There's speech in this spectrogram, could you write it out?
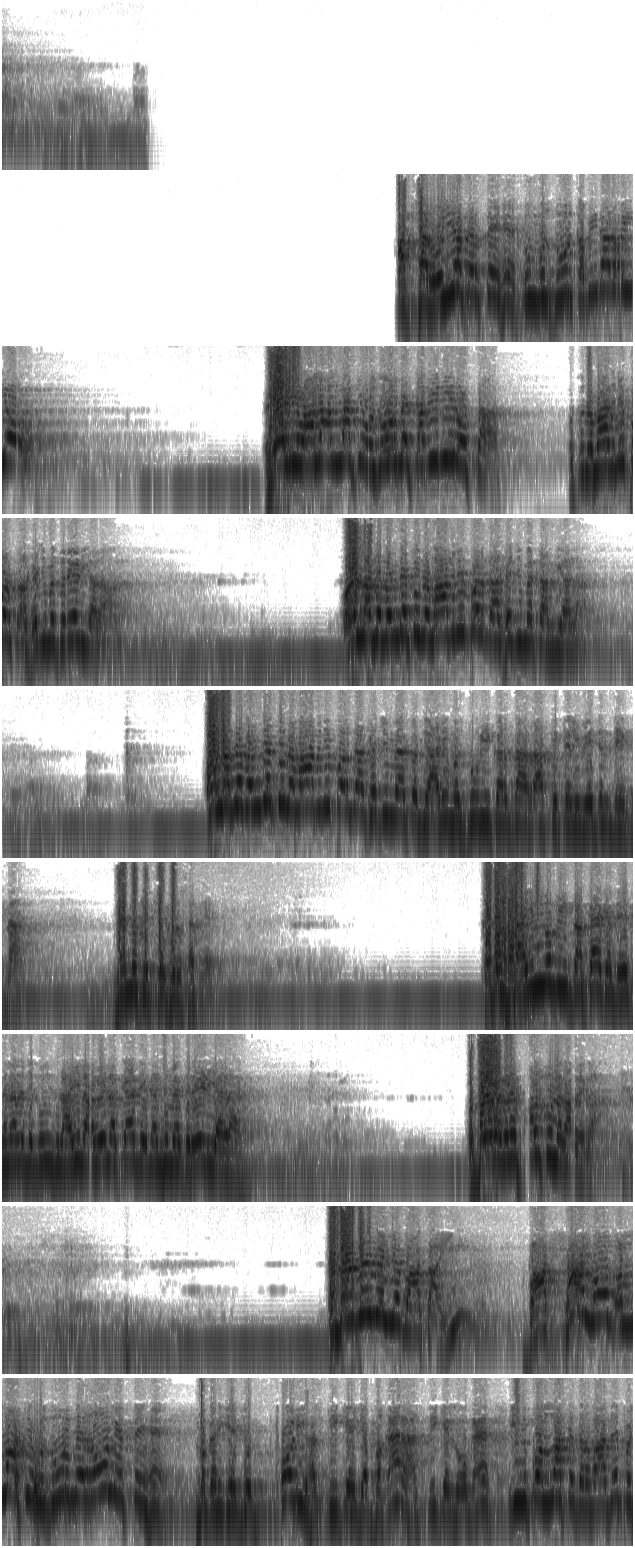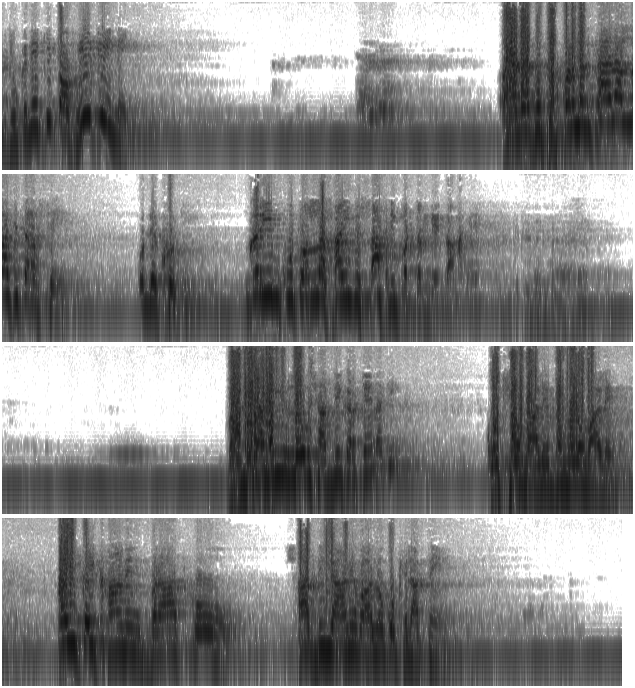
اچھا رولیا کرتے ہیں، تم مزدور کبھی نہ روئیو ریڑی والا اللہ کے حضور میں کبھی نہیں روکتا تو نماز نہیں پڑھتا کہ جی میں تو ریڑی والا۔ اور اللہ کے بندے تو نماز نہیں پڑھتا کہ جی میں ٹانگی والا۔ اللہ کے بندے تو نماز نہیں پڑھتا کہ جی میں تو دیہڑی مزدوری کرتا، رات کے ٹیلی ویژن دیکھنا مینو کتنے فرصت ہے؟ کدی اسرائیل نو بھی اتنا کہہ کے دیکھنا جب اسرائیل آئے نا، کہہ دینا جی میں تو ریڑی والا۔ ہے وہ دو رگڑے فالتو لگاوے گا۔ یہ بات آئی، بادشاہ لوگ اللہ کے حضور میں رو لیتے ہیں، مگر یہ جو تھوڑی ہستی کے یا بغیر ہستی کے لوگ ہیں، ان کو اللہ کے دروازے پہ جھکنے کی توفیق ہی نہیں۔ اور اگر کوئی تھپڑ لگتا ہے نا اللہ کی طرف سے، وہ دیکھو جی غریب کو تو اللہ سائی بھی صاف نہیں پٹن دے گا ہے بڑے امیر لوگ شادی کرتے ہیں نا جی؟ کوٹھیوں والے، بنگلوں والے۔ کئی کئی کھانے برات کو، شادی میں آنے والوں کو کھلاتے ہیں۔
